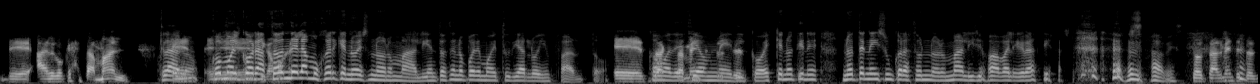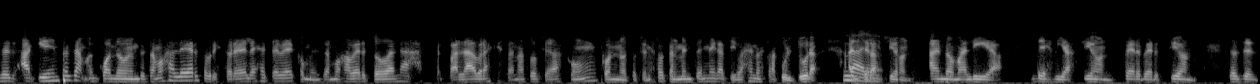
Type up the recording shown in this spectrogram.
de algo que está mal. Claro, En, como el eh, corazón digamos, de la mujer que no es normal y entonces no podemos estudiar los infartos. Como decía un entonces, médico, es que no tiene, no tenéis un corazón normal y yo, ah, vale, gracias, ¿sabes? Totalmente, entonces aquí empezamos, cuando empezamos a leer sobre historia del LGTB, comenzamos a ver todas las palabras que están asociadas con connotaciones totalmente negativas en nuestra cultura. Vale. Alteración, anomalía, desviación, perversión. Entonces,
